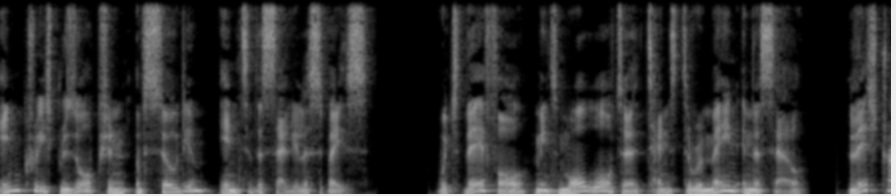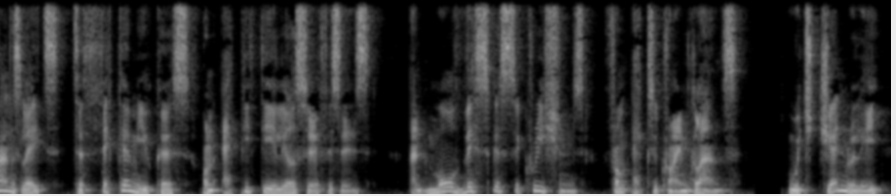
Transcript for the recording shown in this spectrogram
increased resorption of sodium into the cellular space, which therefore means more water tends to remain in the cell. This translates to thicker mucus on epithelial surfaces and more viscous secretions from exocrine glands, which generally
